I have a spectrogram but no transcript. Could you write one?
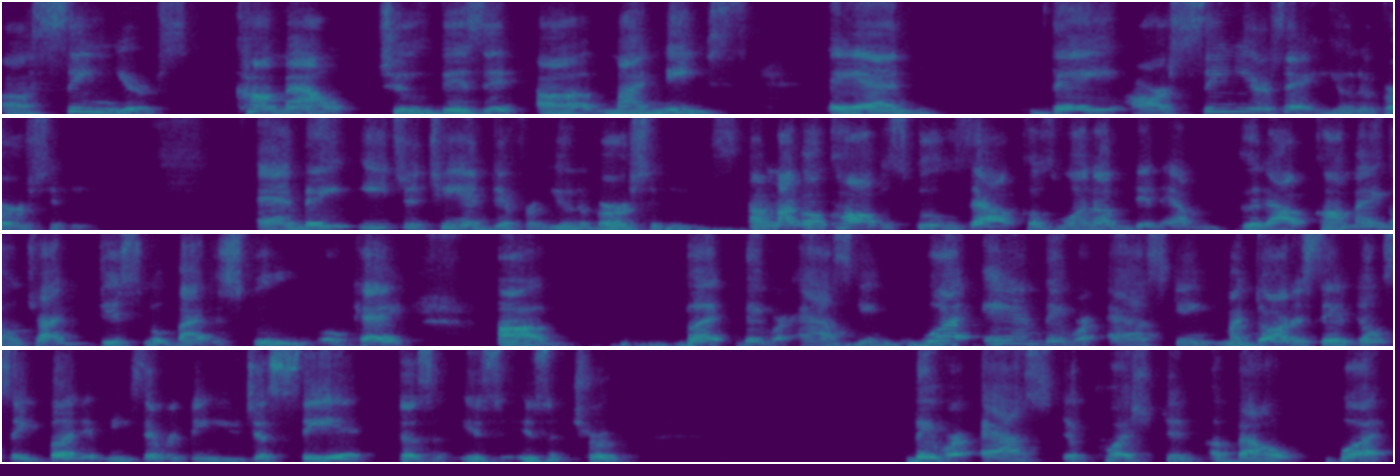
uh, seniors come out to visit uh, my niece, and they are seniors at university. And they each attend different universities. I'm not gonna call the schools out because one of them didn't have a good outcome. I ain't gonna try to diss nobody school, okay? Um, but they were asking what, and they were asking. My daughter said, "Don't say but." It means everything you just said doesn't is isn't true they were asked a question about what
